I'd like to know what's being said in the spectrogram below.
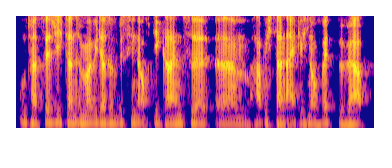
Und tatsächlich dann immer wieder so ein bisschen auch die Grenze, ähm, habe ich dann eigentlich noch Wettbewerb?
